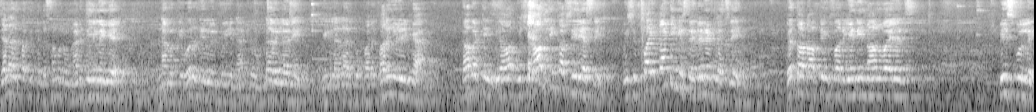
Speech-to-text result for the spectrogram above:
జనాధిపత్య సమరం నడితే ఇల్లింగే నమకు ఎవరు నిలిపి దాంట్లో ఉండాలని వీళ్ళెల్లరికీ పరిణులేక కాబట్టి we think of seriously we should fight continuously relentlessly without opting for any non violence peacefully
